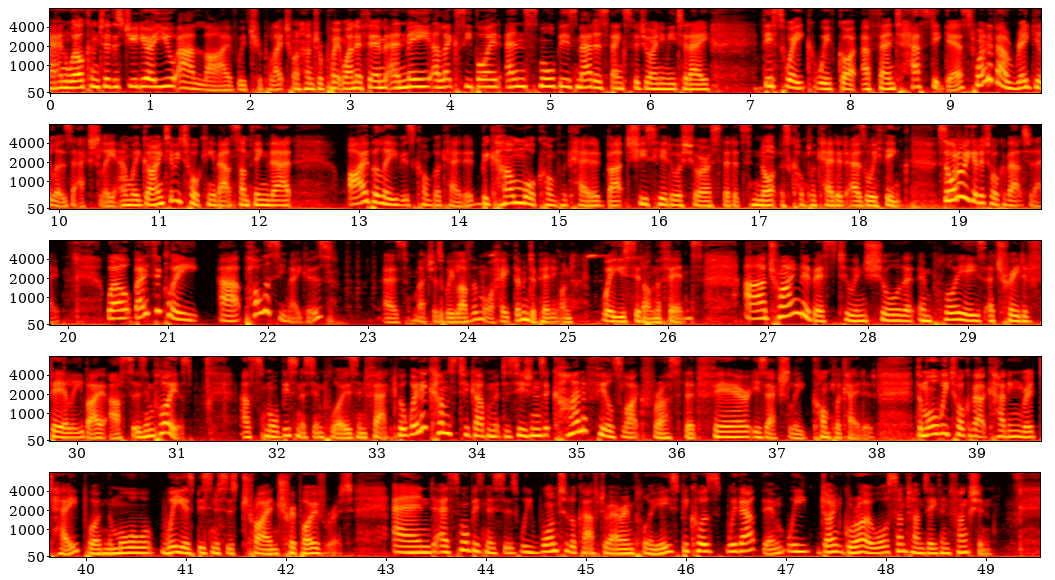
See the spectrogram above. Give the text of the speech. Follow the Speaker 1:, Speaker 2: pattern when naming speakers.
Speaker 1: And welcome to the studio. You are live with Triple H 100.1 FM and me, Alexi Boyd, and Small Biz Matters. Thanks for joining me today. This week, we've got a fantastic guest, one of our regulars, actually, and we're going to be talking about something that I believe is complicated, become more complicated, but she's here to assure us that it's not as complicated as we think. So, what are we going to talk about today? Well, basically, uh, policymakers, as much as we love them or hate them, depending on where you sit on the fence, are trying their best to ensure that employees are treated fairly by us as employers, as small business employers, in fact. But when it comes to government decisions, it kind of feels like for us that fair is actually complicated. The more we talk about cutting red tape, and the more we as businesses try and trip over it. And as small businesses, we want to look after our employees because without them, we don't grow or sometimes even function.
